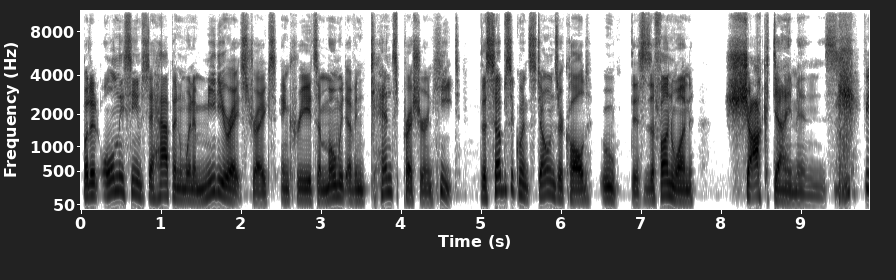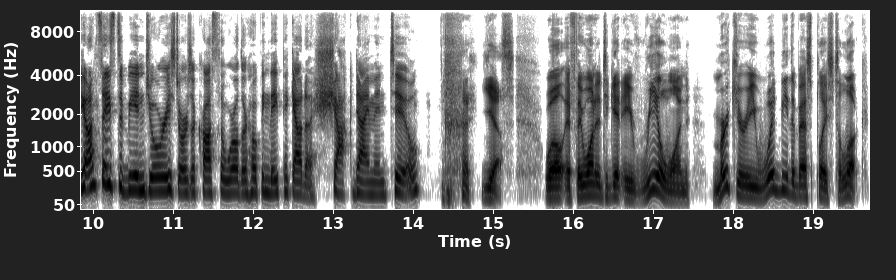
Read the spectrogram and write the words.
but it only seems to happen when a meteorite strikes and creates a moment of intense pressure and heat. The subsequent stones are called, ooh, this is a fun one, shock diamonds. Fiancés to be in jewelry stores across the world are hoping they pick out a shock diamond, too. yes. Well, if they wanted to get a real one, Mercury would be the best place to look.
